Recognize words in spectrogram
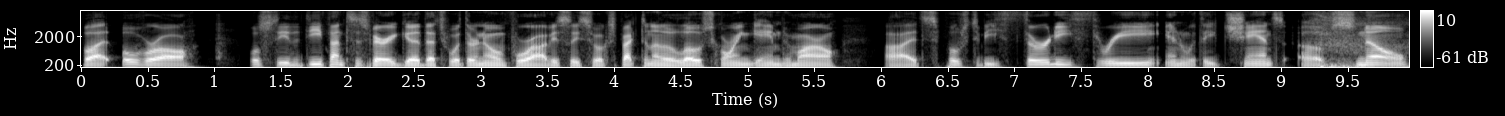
but overall, we'll see. The defense is very good. That's what they're known for, obviously. So expect another low scoring game tomorrow. Uh, it's supposed to be 33 and with a chance of snow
